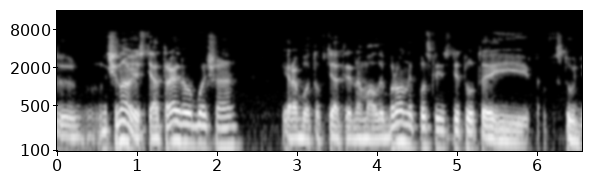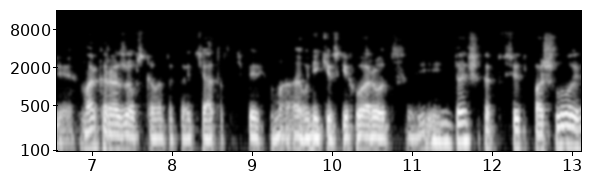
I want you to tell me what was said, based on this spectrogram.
Э, начинал я с театрального больше. Я работал в театре на Малой Броны после института и там, в студии Марка Розовского, такой театр теперь у Никитских ворот. И дальше как-то все это пошло.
